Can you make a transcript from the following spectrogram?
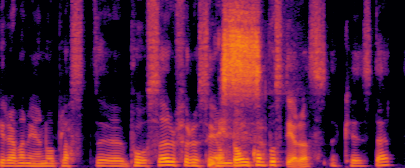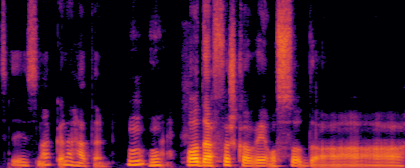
grave ned noen plastposer for å se om de komposteres. Because that is not gonna happen. Mm -hmm. Og derfor skal vi også da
